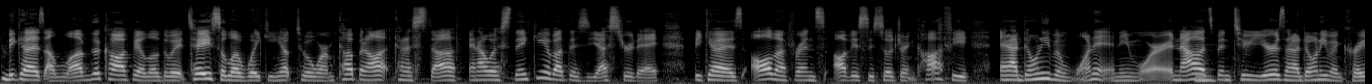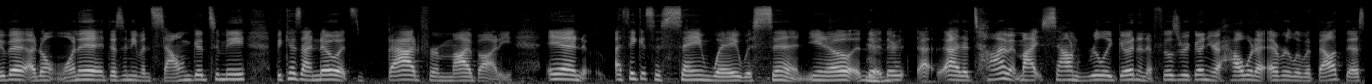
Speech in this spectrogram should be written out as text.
because I love the coffee, I love the way it tastes, I love waking up to a warm cup and all that kind of stuff. And I was thinking about this yesterday because all my friends obviously still drink coffee and I don't even want it anymore. And now it's mm. been two years and I don't even crave it. I don't want it. It doesn't even sound good to me because I know it's bad for my body. And I think it's the same way with sin. You know, there, mm-hmm. there at, at a time it might sound really good and it feels really good. And you're like, how would I ever live without this?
